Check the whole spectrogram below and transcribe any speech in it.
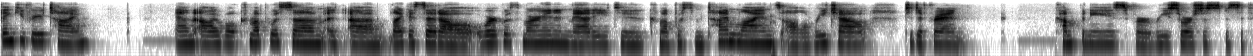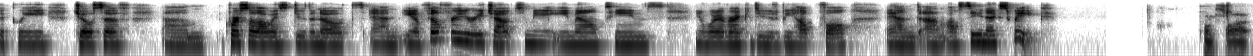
thank you for your time. And I will come up with some, uh, um, like I said, I'll work with Marion and Maddie to come up with some timelines. I'll reach out to different companies for resources specifically. Joseph, um, of course, I'll always do the notes and, you know, feel free to reach out to me, email, Teams, you know, whatever I can do to be helpful. And, um, I'll see you next week. Thanks a lot.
